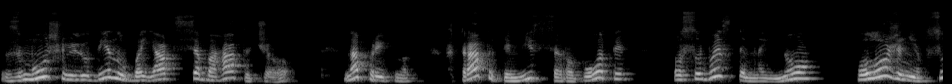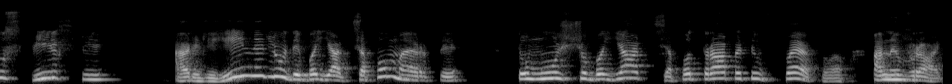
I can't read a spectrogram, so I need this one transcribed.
змушує людину боятися багато чого. Наприклад, втратити місце роботи, особисте майно, положення в суспільстві. А релігійні люди бояться померти, тому що бояться потрапити в пекло, а не в рай.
